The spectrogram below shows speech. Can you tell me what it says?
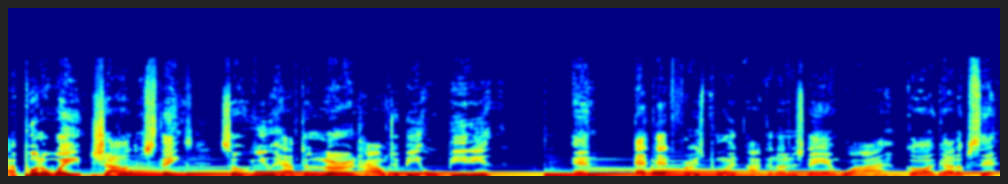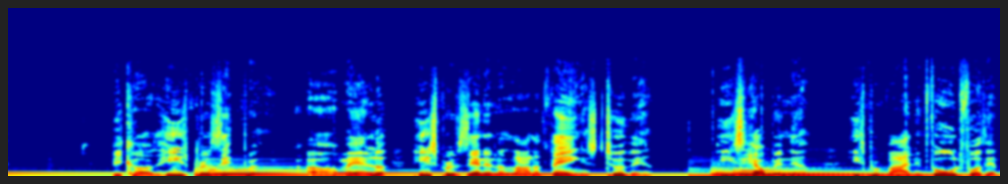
I put away childish things. So you have to learn how to be obedient. And at that first point, I can understand why God got upset. Because he's present, oh man, look, he's presenting a lot of things to them. He's helping them. He's providing food for them.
